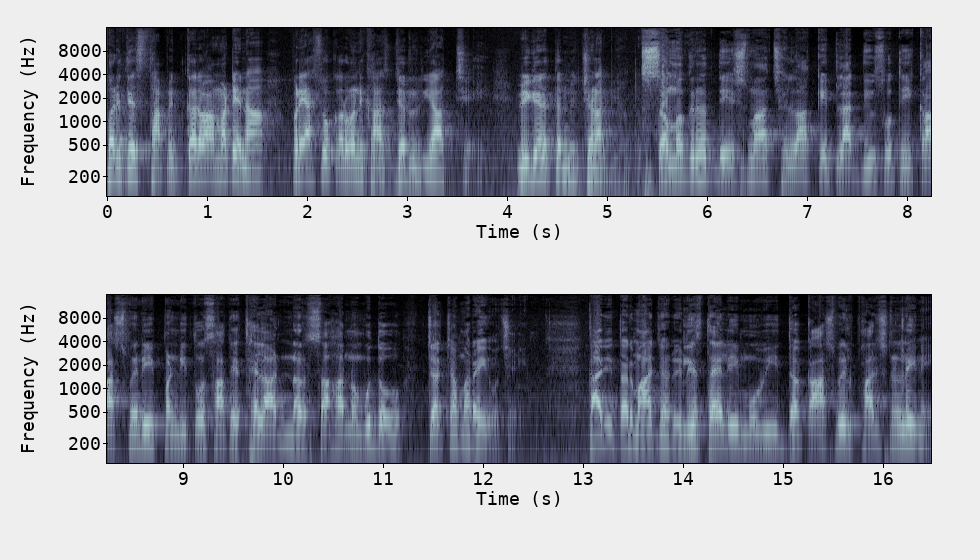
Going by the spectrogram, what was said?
ફરીથી સ્થાપિત કરવા માટેના પ્રયાસો કરવાની ખાસ જરૂરિયાત છે. વગેરે તેમણે જણાવ્યું હતું. સમગ્ર દેશમાં છેલ્લા કેટલાક દિવસોથી કાશ્મીરી પંડિતો સાથે થયેલા નરસહારનો મુદ્દો ચર્ચામાં રહ્યો છે. તાજેતરમાં જ રિલીઝ થયેલી મૂવી ધ કાશ્મીર ફારિસ્ટને લઈને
